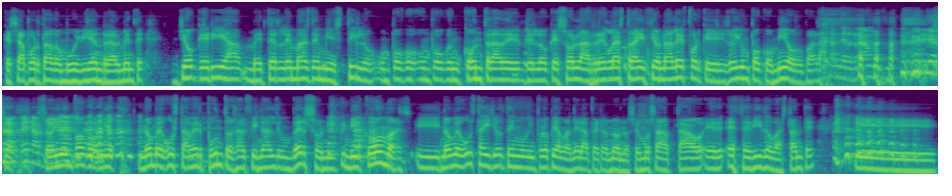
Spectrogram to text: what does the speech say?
que se ha portado muy bien realmente. Yo quería meterle más de mi estilo, un poco, un poco en contra de, de lo que son las reglas tradicionales, porque soy un poco mío para. Underground. Rapero, Soy final. un poco mío. No me gusta ver puntos al final de un verso, ni, ni comas. Y no me gusta y yo tengo mi propia manera, pero no, nos hemos adaptado, he, he cedido bastante. Y,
